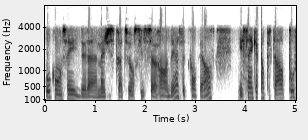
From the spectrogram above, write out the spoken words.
au Conseil de la magistrature s'ils se rendaient à cette conférence. Et cinq heures plus tard, pouf,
